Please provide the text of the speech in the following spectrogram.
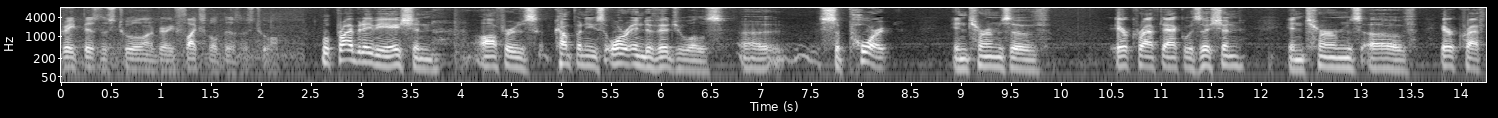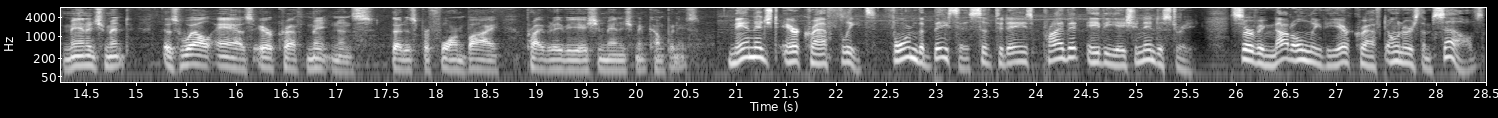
great business tool and a very flexible business tool. Well, private aviation offers companies or individuals support in terms of aircraft acquisition, in terms of aircraft management, as well as aircraft maintenance that is performed by private aviation management companies. Managed aircraft fleets form the basis of today's private aviation industry, serving not only the aircraft owners themselves,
